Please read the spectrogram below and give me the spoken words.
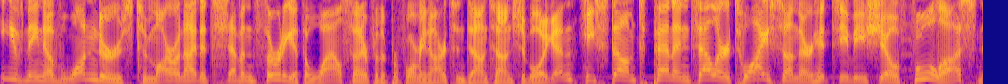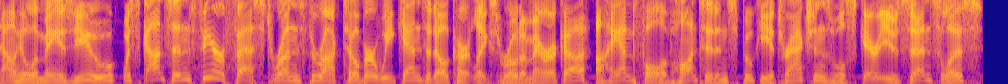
evening of wonders tomorrow night at 7:30 at the Weill Center for the Performing Arts in downtown Sheboygan. He stumped Penn and Teller twice on their hit TV show Fool Us. Now he'll amaze you. Wisconsin Fear Fest runs through October weekends at Elkhart Lakes Road America. A handful of haunted and spooky attractions will scare you senseless.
